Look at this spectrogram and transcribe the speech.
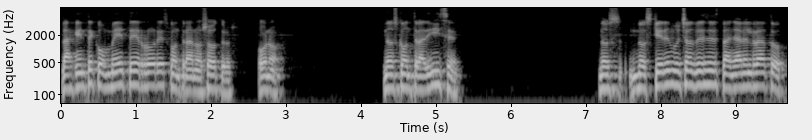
La gente comete errores contra nosotros, ¿o no? Nos contradicen. Nos, quieren muchas veces dañar el rato,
